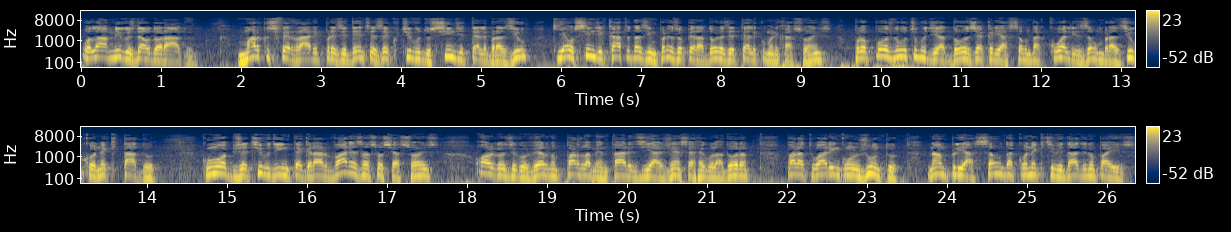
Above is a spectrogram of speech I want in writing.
Olá, amigos da Eldorado. Marcos Ferrari, presidente executivo do Sinditele Brasil, que é o Sindicato das Empresas Operadoras de Telecomunicações, propôs no último dia 12 a criação da Coalizão Brasil Conectado, com o objetivo de integrar várias associações, órgãos de governo, parlamentares e agência reguladora para atuar em conjunto na ampliação da conectividade no país.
